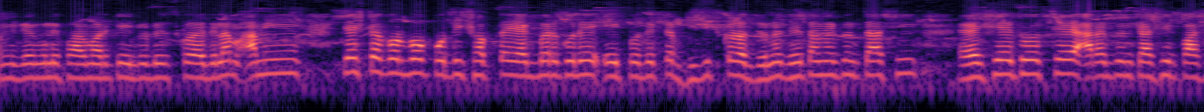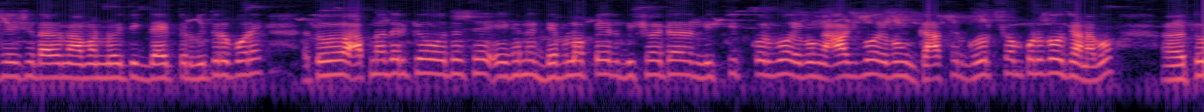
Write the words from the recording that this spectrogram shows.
আমি বেঙ্গলি ফার্মারকে ইন্ট্রোডিউস করে দিলাম। আমি চেষ্টা করব প্রতি সপ্তাহে একবার করে এই প্রজেক্টটা ভিজিট করার জন্য। যেহেতু আমি একজন চাষি সেহেতু হচ্ছে আরেকজন চাষির পাশে এসে দাঁড়ানো আমার নৈতিক দায়িত্বের ভিতরে পড়ে। তো আপনাদেরকেও হচ্ছে এখানে ডেভেলপের বিষয়টা নিশ্চিত করব এবং আসব এবং গাছের গ্রোথ সম্পর্কেও জানাব। তো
